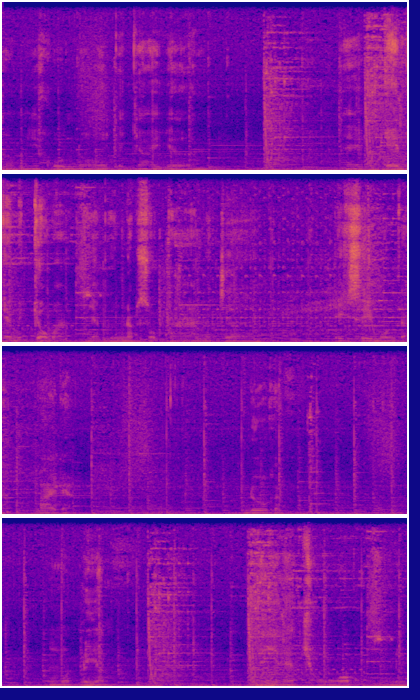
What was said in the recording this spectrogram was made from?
รอบนี้คูณน้อยแต่จ่ายเยอะ แต่เกมยังไม่จบอะ อย่าเพิ่งนับศพทหารนะเจอ อีกสี่มุนกันไปเดี๋ยวดูกัน หมดหรือยังนี่แหละโชบนี่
